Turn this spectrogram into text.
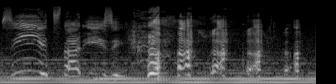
See, it's that easy.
